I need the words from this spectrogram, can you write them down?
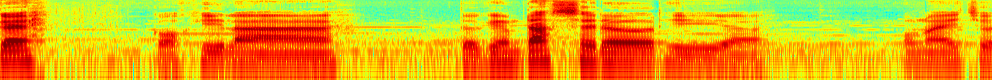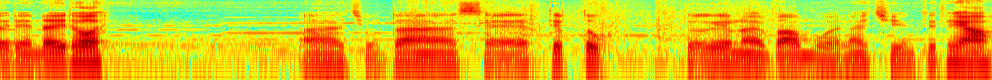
Ok Có khi là Từ game Dark Darksider thì à, Hôm nay chơi đến đây thôi. À, Chúng ta sẽ tiếp tục Tựa game này vào buổi livestream tiếp theo.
